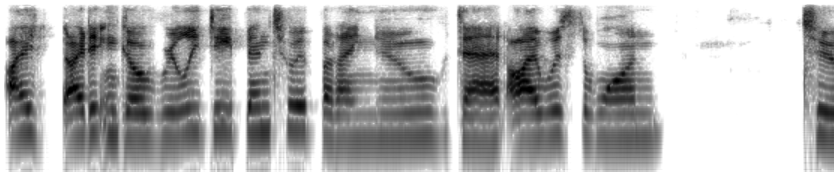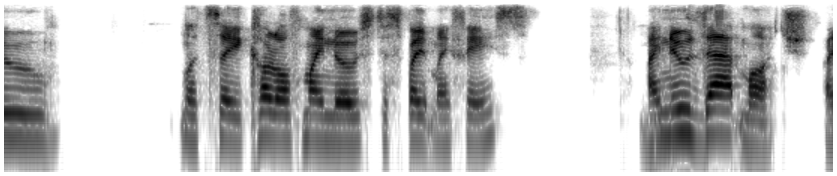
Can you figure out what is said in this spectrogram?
I I didn't go really deep into it, but I knew that I was the one to let's say cut off my nose to spite my face. I knew that much. I,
